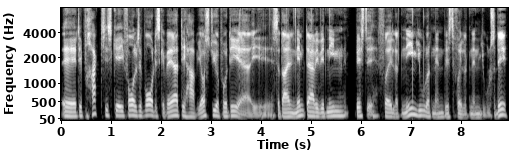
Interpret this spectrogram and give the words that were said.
Uh, det praktiske i forhold til, hvor det skal være, det har vi også styr på. Det er uh, så dejligt nemt. Der er vi ved den ene bedste forældre den ene jul, og den anden bedste forældre den anden jul. Så det,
